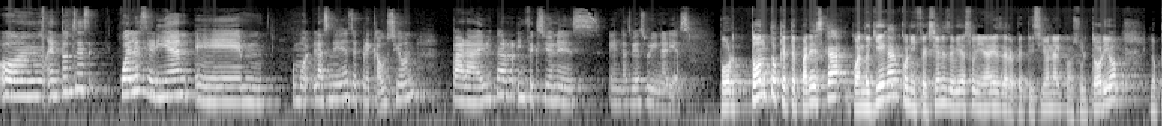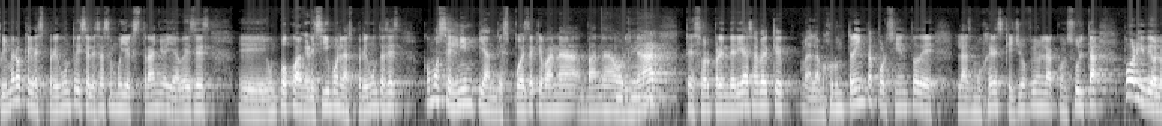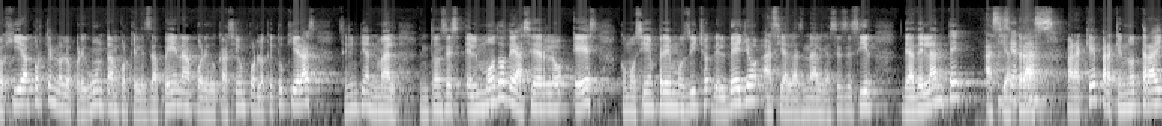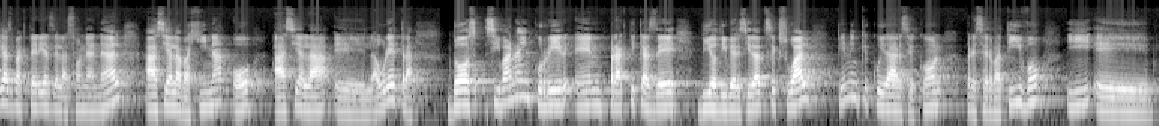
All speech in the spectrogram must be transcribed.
um, entonces, ¿cuáles serían em, como las medidas de precaución para evitar infecciones en las vías urinarias? Por tonto que te parezca, cuando llegan con infecciones de vías urinarias de repetición al consultorio, lo primero que les pregunto y se les hace muy extraño y a veces eh, un poco agresivo en las preguntas es cómo se limpian después de que van a, van a orinar. Te sorprendería saber que a lo mejor un 30% de las mujeres que yo veo en la consulta, por ideología, porque no lo preguntan, porque les da pena, por educación, por lo que tú quieras, se limpian mal. Entonces, el modo de hacerlo es, como siempre hemos dicho, del vello hacia las nalgas, es decir, de adelante hacia, atrás. ¿Para qué? Para que no traigas bacterias de la zona anal hacia la vagina o hacia la, eh, la uretra. Dos, si van a incurrir en prácticas de biodiversidad sexual, tienen que cuidarse con preservativo y eh,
